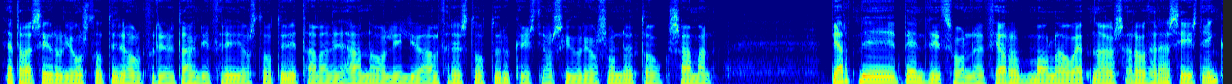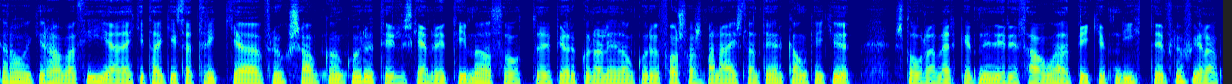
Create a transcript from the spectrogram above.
Þetta var Sigrun Jónsdóttir, hólfrýður dagni Friðjónsdóttir, í talaði hana og Lilju Alfredsdóttir og Kristján Sigur Jónsson tók saman. Bjarni Benditsson, fjármála og efnahagsráð þeirra, segist engar ávíkjur hafa því að ekki tækist að tryggja flugsamgöngur til skemri tíma þótt björgunarleðangur fósfarsmanna Æslandi er gangi ekki upp. Stóra verkefnið er þá að byggja upp nýtt flugfélag.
